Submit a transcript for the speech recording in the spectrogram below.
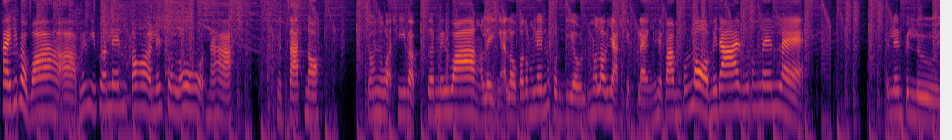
ใครที่แบบว่าอ่าไม่มีเพื่อนเล่นก็เล่นโซโล่นะคะ เหมือนจัดเนาะช่วงจังหวะที่แบบเพื่อนไม่ว่างอะไรอย่างเงี้ยเราก็ต้องเล่นคนเดียว เมื่อเราอยากเก็บแรงใช่ปะมันก็รอไม่ได้มันก็ต้องเล่นแหละไปเล่นไปเลย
